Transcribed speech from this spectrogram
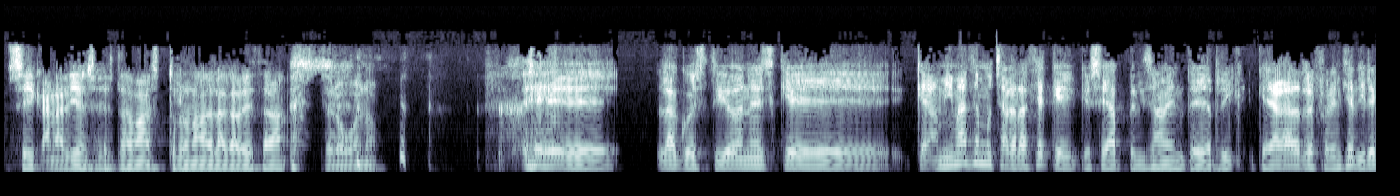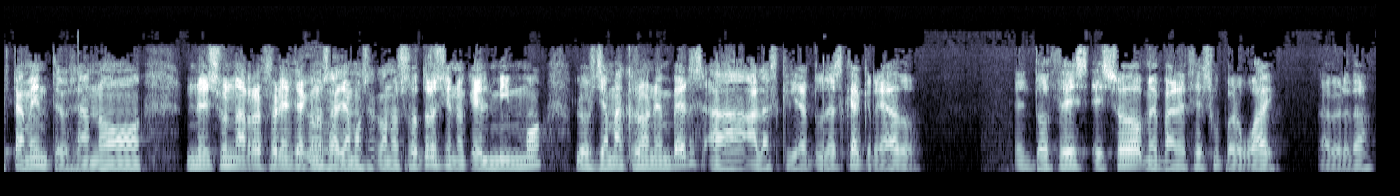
Sí, canadiense, está más trona de la cabeza, pero bueno. Eh, la cuestión es que, que a mí me hace mucha gracia que, que sea precisamente Rick que haga referencia directamente. O sea, no, no es una referencia que nos hayamos sacado nosotros, sino que él mismo los llama Cronenbergs a, a las criaturas que ha creado. Entonces, eso me parece súper guay, la verdad.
